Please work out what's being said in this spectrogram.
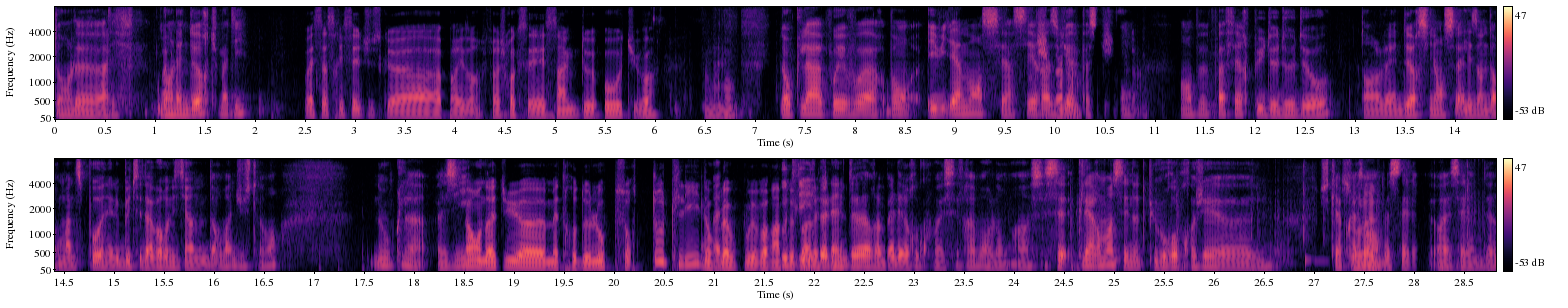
dans le, allez, dans l'Ender, tu m'as dit Ouais, ça se reset jusqu'à, par exemple, enfin, je crois que c'est 5 de haut, tu vois. Donc bon. Donc là, vous pouvez voir, bon, évidemment, c'est assez là, parce là. on peut pas faire plus de 2 de haut dans l'Ender, sinon c'est les Enderman spawn et le but c'est d'avoir une idée en Enderman justement. Donc là, vas-y. Là, on a dû euh, mettre de l'eau sur toute l'île, donc Ouais. là, vous pouvez voir un Toute peu par l'île de l'Ender, bah, les recours, ouais, c'est vraiment long. hein. Clairement, c'est notre plus gros projet euh, jusqu'à présent. bah, c'est ouais, c'est l'Ender.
